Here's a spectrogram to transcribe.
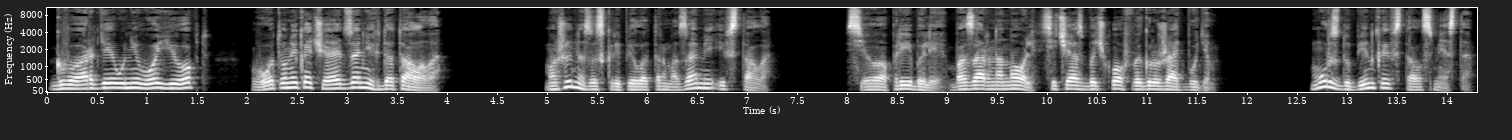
Гвардия у него ёпт. Вот он и качает за них до талого». Машина заскрипела тормозами и встала. «Все, прибыли. Базар на ноль. Сейчас бычков выгружать будем». Мур с дубинкой встал с места.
